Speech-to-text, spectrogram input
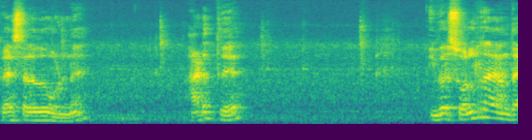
பேசுகிறது ஒன்று அடுத்து இவர் சொல்கிற அந்த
